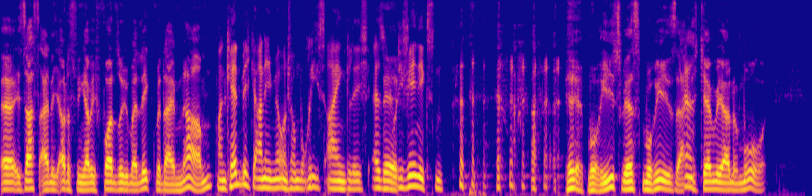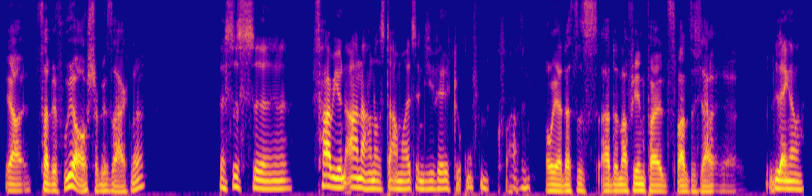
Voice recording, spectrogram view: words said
äh, ich sag's eigentlich auch, deswegen habe ich vorhin so überlegt mit deinem Namen. Man kennt mich gar nicht mehr unter Maurice eigentlich. Also Nee. die wenigsten. Maurice, wer ist Maurice? Eigentlich kennen wir ja nur Mo. Ja, das haben wir früher auch schon gesagt, ne? Das ist äh, Fabi und Arne haben das damals in die Welt gerufen, quasi. Oh ja, das ist äh, dann auf jeden Fall 20 Jahre her. Länger,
